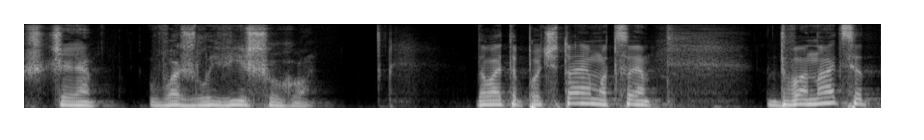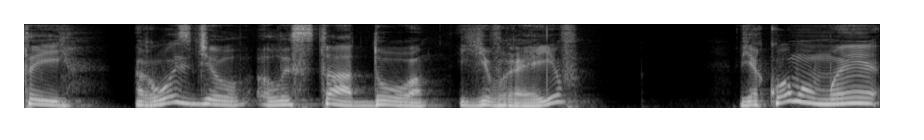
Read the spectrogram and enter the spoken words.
ще важливішого. Давайте прочитаємо це 12 розділ листа до євреїв, в якому ми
